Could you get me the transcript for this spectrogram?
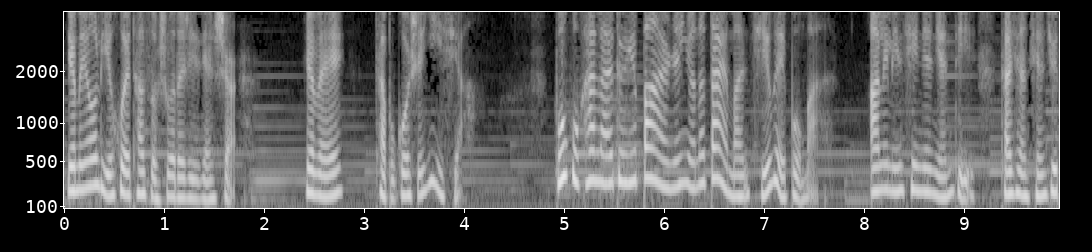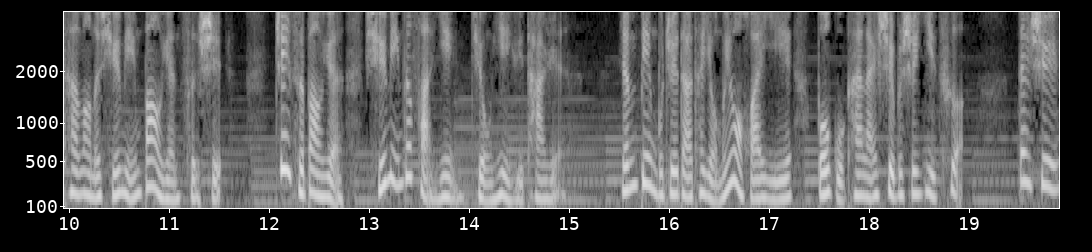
也没有理会他所说的这件事儿，认为他不过是臆想。博古开来对于办案人员的怠慢极为不满。二零零七年年底，他向前去探望的徐明抱怨此事。这次抱怨，徐明的反应迥异于他人。人并不知道他有没有怀疑博古开来是不是臆测，但是，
